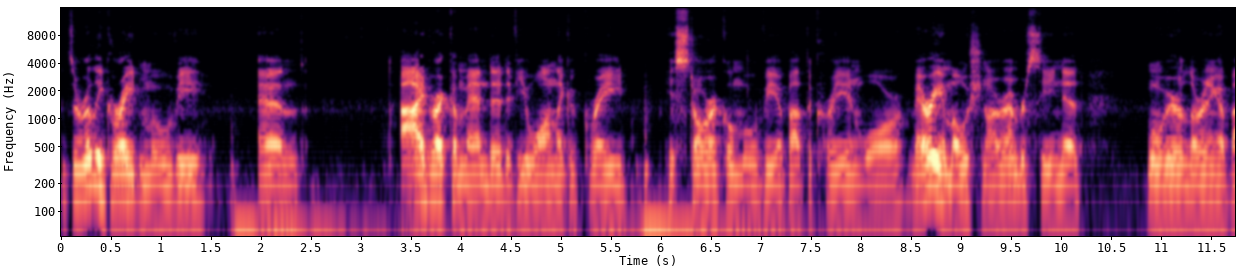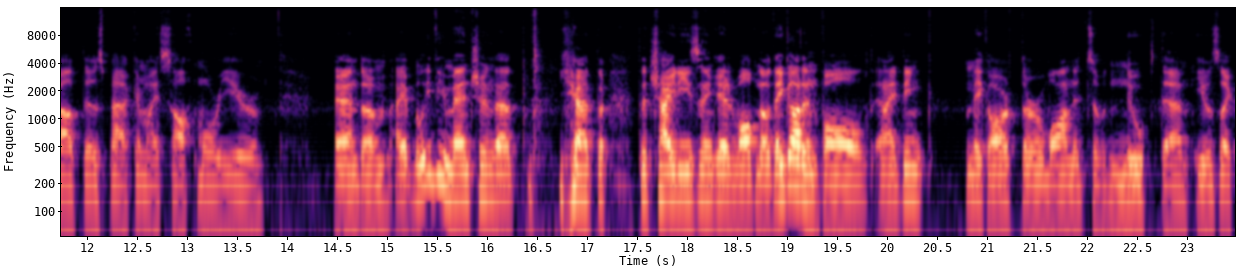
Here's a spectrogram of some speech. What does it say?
it's a really great movie and i'd recommend it if you want like a great historical movie about the korean war. Very emotional. I remember seeing it when we were learning about this back in my sophomore year and um, I believe you mentioned that yeah, the the Chinese didn't get involved. No, they got involved, and I think MacArthur wanted to nuke them. He was like,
